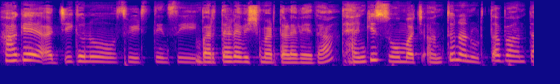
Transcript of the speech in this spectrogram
ಹಾಗೆ ಅಜ್ಜಿಗೂ ಸ್ವೀಟ್ಸ್ ತಿನ್ಸಿ ಬರ್ತ್ಡೇ ವಿಶ್ ಮಾಡ್ತಾಳೆ Veda. Thank you so much ಅಂತೂ ನಾನು ಹುಡ್ತಾ ಅಂತ.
